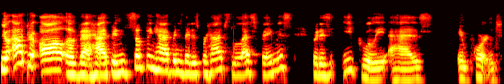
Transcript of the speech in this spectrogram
You know, after all of that happened, something happens that is perhaps less famous, but is equally as important.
